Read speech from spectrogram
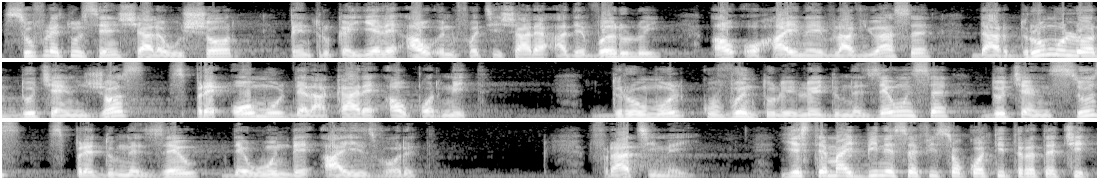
Sufletul se înșeală ușor pentru că ele au înfățișarea adevărului, au o haină evlavioasă, dar drumul lor duce în jos spre omul de la care au pornit. Drumul cuvântului lui Dumnezeu însă duce în sus spre Dumnezeu de unde a izvorât. Frații mei, este mai bine să fii socotit rătăcit,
